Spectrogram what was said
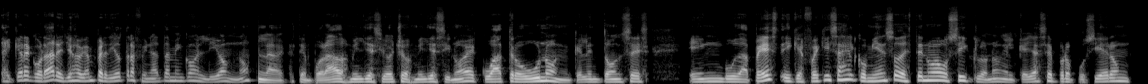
hay que recordar, ellos habían perdido otra final también con el Lyon, ¿no? En la temporada 2018-2019, 4-1 en aquel entonces en Budapest, y que fue quizás el comienzo de este nuevo ciclo, ¿no? En el que ellas se propusieron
